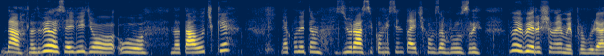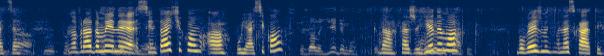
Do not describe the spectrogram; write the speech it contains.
Да, надивилася відео у Наталочки, як вони там з Юрасиком і Сінтайчиком загрузли. Ну і вирішили ми прогулятися. Ну, правда, ми не з Сінтайчиком, а Буясиком. Сказали, їдемо. Да, каже, їдемо, бо вижнуть мене з хати.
